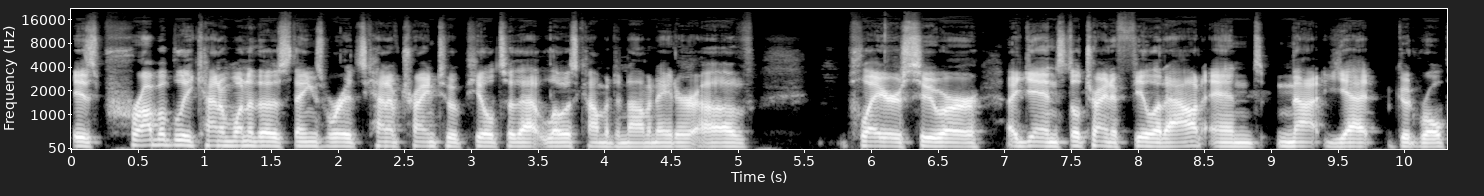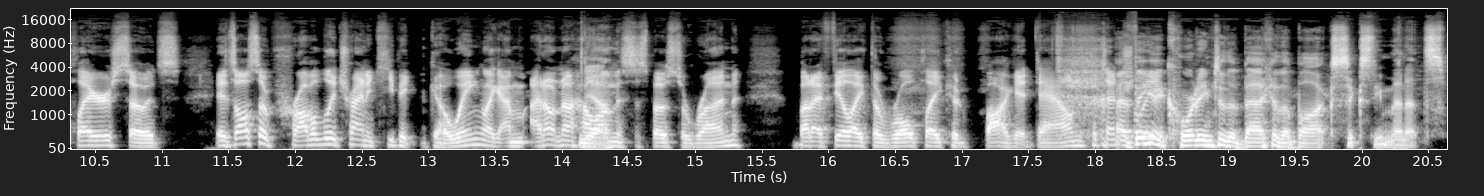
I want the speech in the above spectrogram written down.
is probably kind of one of those things where it's kind of trying to appeal to that lowest common denominator of players who are again still trying to feel it out and not yet good role players. So it's it's also probably trying to keep it going. Like I'm, i don't know how Yeah. long this is supposed to run but i feel like the role play could bog it down potentially I think according to the back of the box, 60 minutes.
